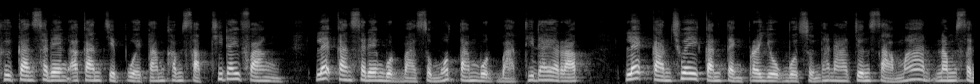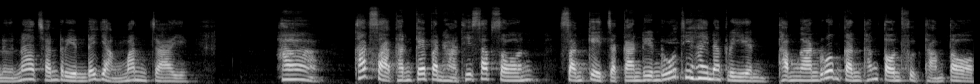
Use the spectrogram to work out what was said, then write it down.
คือการแสดงอาการเจ็บป่วยตามคำศัพท์ที่ได้ฟัง และการแสดงบทบาทสมมติตามบทบาทที่ได้รับ และการช่วยกันแต่งประโยคบทสนทนาจนสามารถนำเสนอหน้าชั้นเรียนได้อย่างมั่นใจ 5. ทักษะการแก้ปัญหาที่ซับซ้อน สังเกตจากการเรียนรู้ที่ให้นักเรียนทำงานร่วมกันทั้งตอนฝึกถามตอบ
